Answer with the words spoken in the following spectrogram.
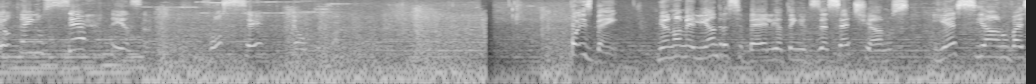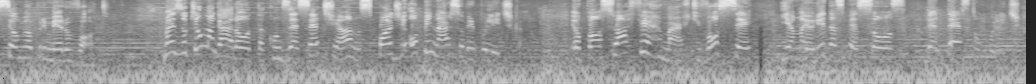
eu tenho certeza. Você é o culpado. Pois bem, meu nome é Leandra Cibele, eu tenho 17 anos e esse ano vai ser o meu primeiro voto. Mas o que uma garota com 17 anos pode opinar sobre política? Eu posso afirmar que você e a maioria das pessoas detestam política.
